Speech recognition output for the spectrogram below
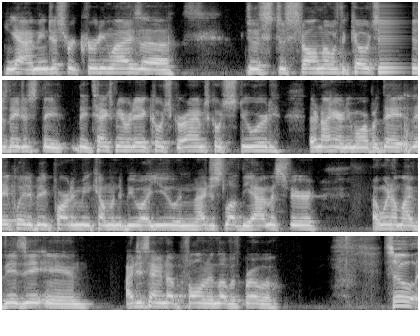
yeah, I mean just recruiting wise, uh, just just fell in love with the coaches. They just they they text me every day. Coach Grimes, Coach Stewart. They're not here anymore, but they they played a big part in me coming to BYU, and I just love the atmosphere. I went on my visit, and I just ended up falling in love with Provo. So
